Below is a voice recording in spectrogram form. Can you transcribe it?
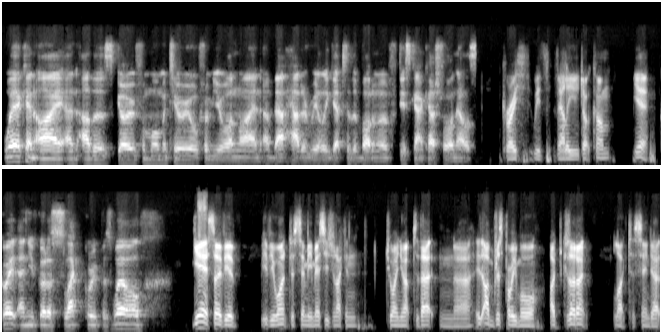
Where can I and others go for more material from you online about how to really get to the bottom of discount cash flow analysis? Growthwithvalue.com. Yeah. Great. And you've got a Slack group as well. Yeah. So if you if you want, just send me a message and I can join you up to that. And uh, I'm just probably more because I, I don't like to send out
